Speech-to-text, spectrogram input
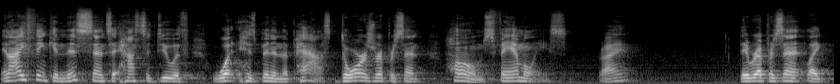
And I think in this sense, it has to do with what has been in the past. Doors represent homes, families, right? They represent like,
